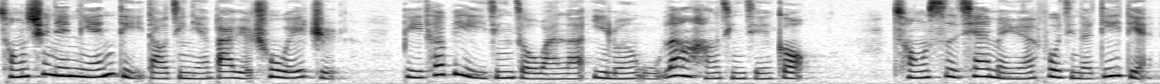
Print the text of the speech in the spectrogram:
从去年年底到今年八月初为止，比特币已经走完了一轮五浪行情结构。从四千美元附近的低点，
